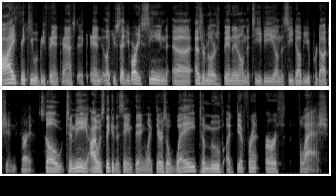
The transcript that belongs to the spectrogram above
I think he would be fantastic. And like you said, you've already seen uh, Ezra Miller's been in on the TV on the CW production. Right. So to me, I was thinking the same thing. Like there's a way to move a different Earth Flash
